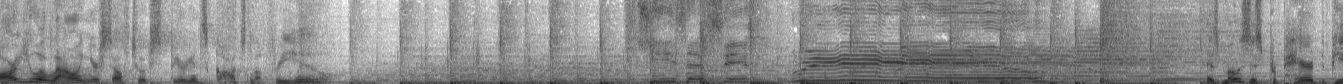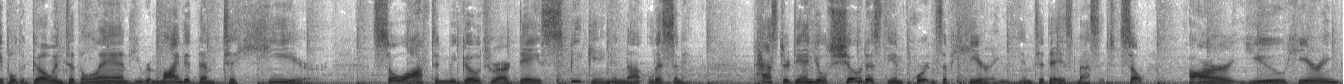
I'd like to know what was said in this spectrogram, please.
Are you allowing yourself to experience God's love for you? Jesus is real. As Moses prepared the people to go into the land, he reminded them to hear. So often we go through our days speaking and not listening. Pastor Daniel showed us the importance of hearing in today's message. So, are you hearing?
